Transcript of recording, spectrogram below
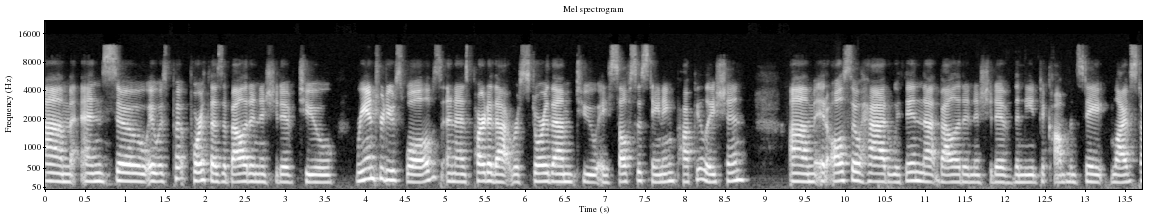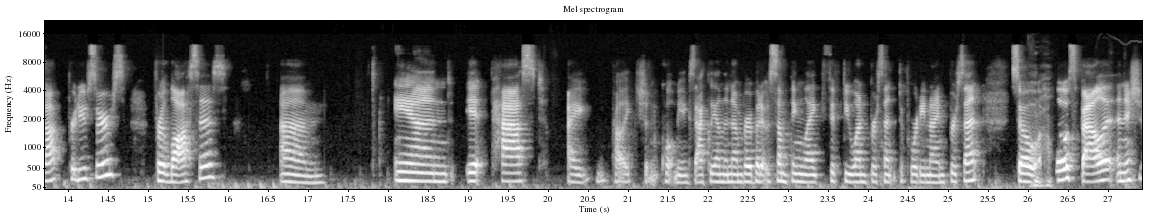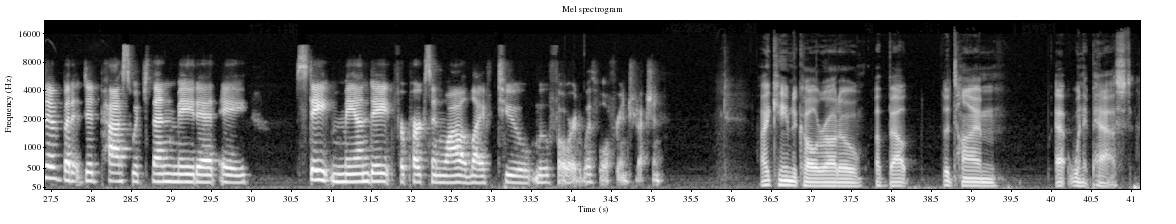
Um, and so it was put forth as a ballot initiative to reintroduce wolves and, as part of that, restore them to a self sustaining population um, it also had within that ballot initiative the need to compensate livestock producers for losses. Um, and it passed, I probably shouldn't quote me exactly on the number, but it was something like 51% to 49%. So wow. close ballot initiative, but it did pass, which then made it a state mandate for parks and wildlife to move forward with wolf reintroduction. I came to Colorado about the time at when it passed,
